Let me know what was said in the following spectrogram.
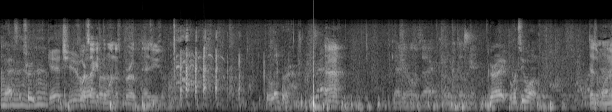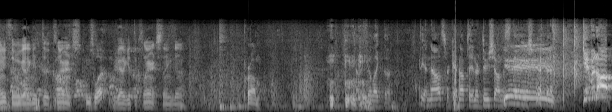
That's the truth. Get you. Of course, I get the one that's broke as usual. Limper. Uh, gotta get hold of Zakk before we get done here. Great. What's he want? Doesn't want anything. We gotta get the clearance. He's what? We gotta get the clearance thing done. Problem. I feel like the the announcer getting up to introduce you on the Yay! stage. Give it up!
